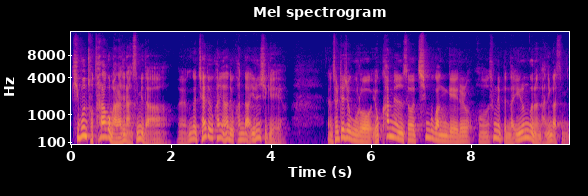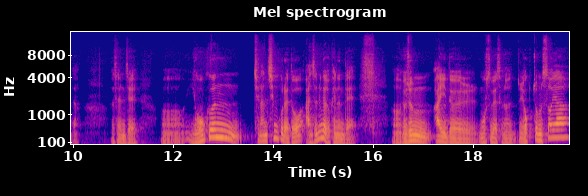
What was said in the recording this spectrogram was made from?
기분 좋다라고 말하진 않습니다. 예, 그러니까 쟤도 욕하니까 나도 욕한다. 이런 식이에요. 절대적으로 욕하면서 친구 관계를 어, 성립된다. 이런 거는 아닌 것 같습니다. 그래서 이제 어, 욕은 친한 친구라도 안 쓰는 게 좋겠는데 어, 요즘 아이들 모습에서는 욕 좀 써야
